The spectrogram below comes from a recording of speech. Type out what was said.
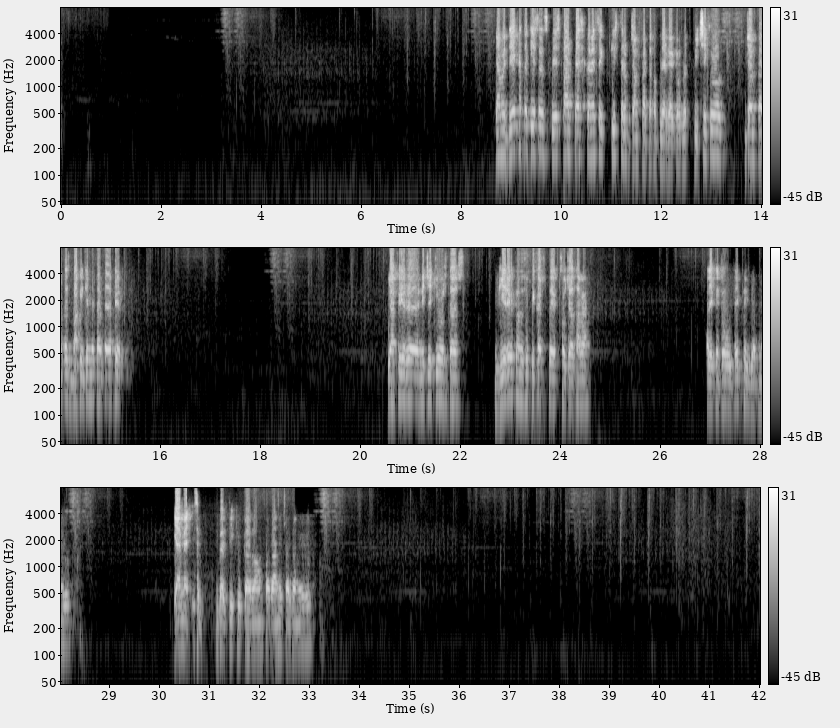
क्या मैं देख रहा था कि इसे स्पेस बार प्रेस करने से किस तरफ़ जंप करता है प्लेयर करके? मतलब पीछे की ओर जंप करता है, बाकी गेम में करता है या फिर? या फिर, नीचे की ओर दस गिरे के उसे पिकअप सोच था मैं। लेकिन तो उल्टा ही फेंक दिया अपने को। क्या मैं इसे गलती क्यों कर रहा हूँ? पता नहीं चल रहा मेरे को।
